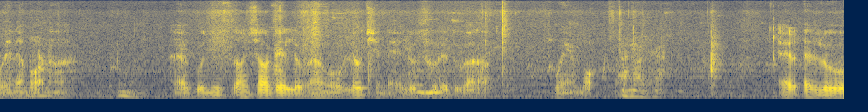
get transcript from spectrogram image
ဝင်နဲ့ပေါ့နော်အဲကုညီဆောင်ရှောက်တဲ့လုပ်ငန်းကိုလုပ်ချင်တယ်လို့ဆိုတဲ့သူကတော့ဝင်ပေါ့ကျမပါအဲအဲလို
